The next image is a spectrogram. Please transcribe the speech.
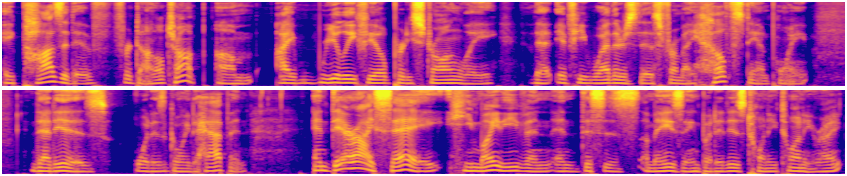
a positive for Donald Trump. Um, I really feel pretty strongly that if he weathers this from a health standpoint, that is what is going to happen. And dare I say, he might even, and this is amazing, but it is 2020, right?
